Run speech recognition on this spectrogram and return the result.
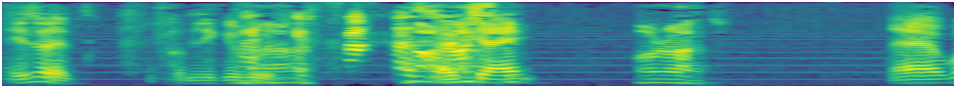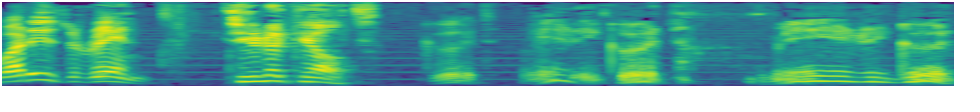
Is it? Kommt nicht gewusst. Uh, Also, no. Okay. All right. Uh, what is rent? Diergeld. Good. Very good. Very good.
